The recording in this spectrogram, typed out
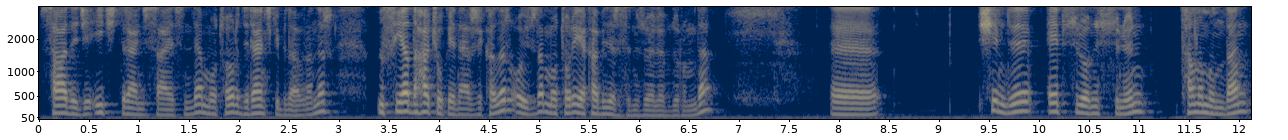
Sadece iç direnci sayesinde motor direnç gibi davranır. Isıya daha çok enerji kalır. O yüzden motoru yakabilirsiniz öyle bir durumda. Ee, şimdi epsilon üssünün tanımından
